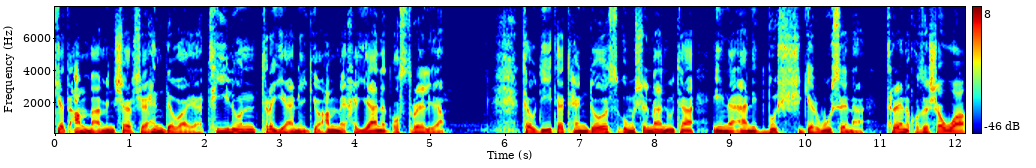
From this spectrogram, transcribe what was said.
كت عما من شرشة هندواية تيلون ترياني جو عم خيانة أستراليا. توديتة هندوس ومشلمانوتا إينا آند بوش جروسنا ترينق شوا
